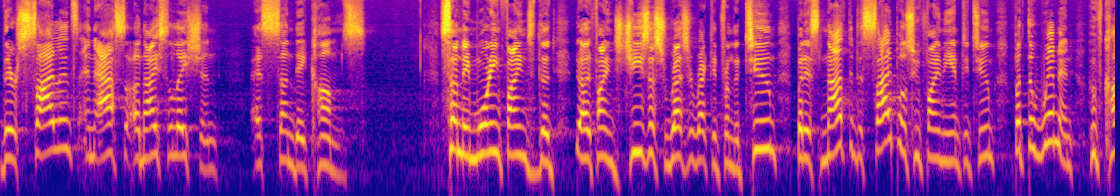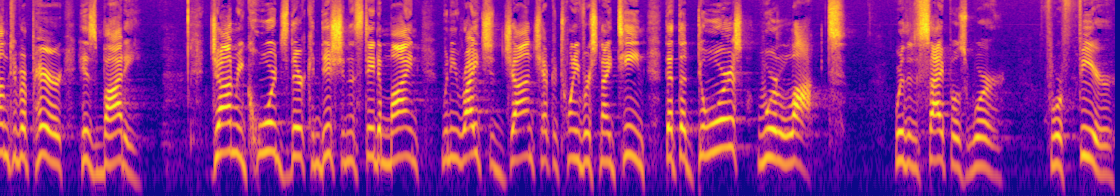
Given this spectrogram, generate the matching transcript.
their silence and isolation as Sunday comes. Sunday morning finds, the, uh, finds Jesus resurrected from the tomb, but it's not the disciples who find the empty tomb, but the women who've come to prepare his body. John records their condition and state of mind when he writes in John chapter 20, verse 19, that the doors were locked where the disciples were for fear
